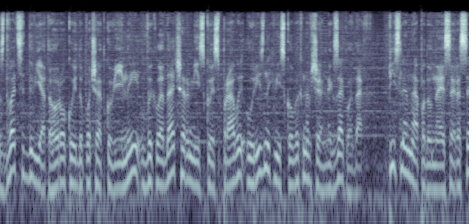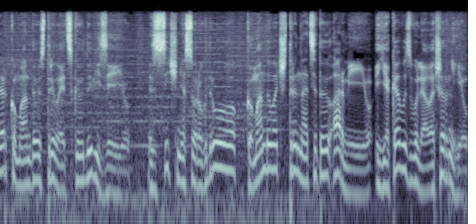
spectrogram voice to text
З 29-го року і до початку війни викладач армійської справи у різних військових навчальних закладах. Після нападу на СРСР командою стрілецькою дивізією. З січня 42-го командувач 13-ю армією, яка визволяла Чернігів.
